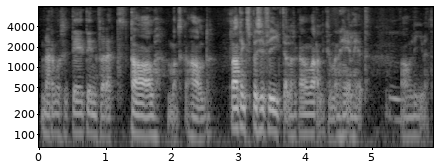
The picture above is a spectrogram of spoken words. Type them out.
nervositet inför ett tal man ska hålla. Någonting specifikt eller så kan det vara liksom en helhet Mm. av livet.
